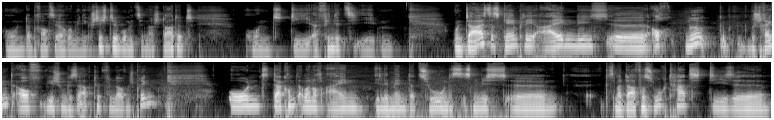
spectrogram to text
und da braucht sie auch irgendwie eine Geschichte, womit sie mal startet. Und die erfindet sie eben. Und da ist das Gameplay eigentlich äh, auch ne, beschränkt auf, wie schon gesagt, Hüpfen, Laufen, Springen. Und da kommt aber noch ein Element dazu, und das ist nämlich, äh, dass man da versucht hat, diese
